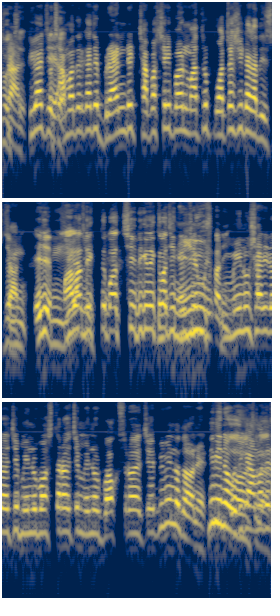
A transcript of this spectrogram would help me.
স্টার্ট ঠিক আছে? আচ্ছা। আমাদের কাছে ব্র্যান্ডেড ছাপা শাড়ি পাবেন মাত্র পঁচাশি টাকা দিয়ে স্টার্ট এই যে মালা দেখতে পাচ্ছি এদিকে দেখতে পাচ্ছি মিনু শাড়ি। মিনু শাড়ি রয়েছে মিনু বস্তা রয়েছে মিনুর বক্স রয়েছে বিভিন্ন ধরনের। বিভিন্ন আমাদের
